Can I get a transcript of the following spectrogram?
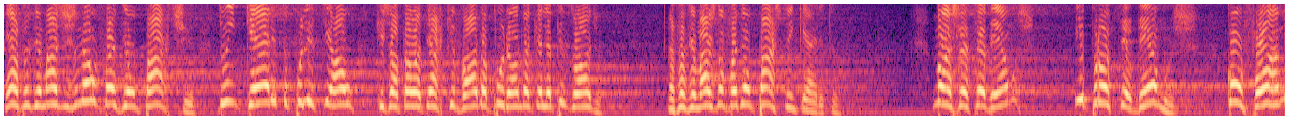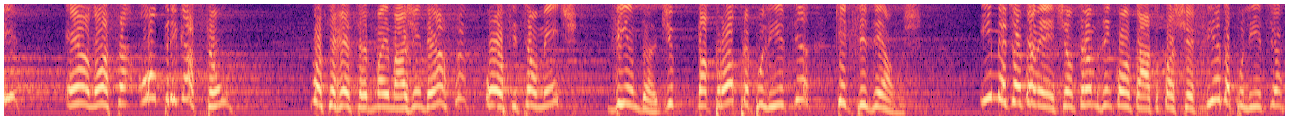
essas imagens não faziam parte do inquérito policial que já estava até arquivado apurando aquele episódio. Essas imagens não faziam parte do inquérito. Nós recebemos e procedemos conforme é a nossa obrigação. Você recebe uma imagem dessa, ou oficialmente, vinda de, da própria polícia, o que, que fizemos? Imediatamente entramos em contato com a chefia da polícia,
